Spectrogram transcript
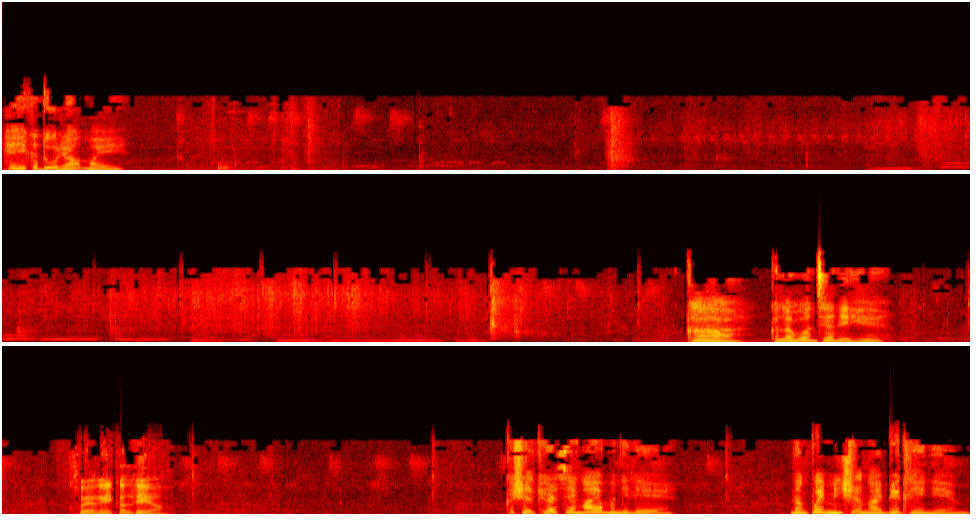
Hey, cái đủ réo mày. Ka, cái là hôn trên nhỉ he. khôi anh ấy cần đấy à shil kher che ngai mani le nang poi min shil ngai bik le nem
